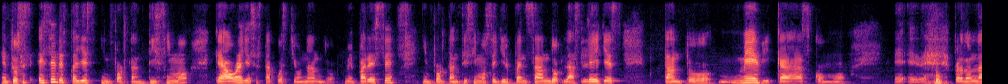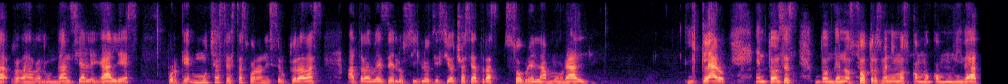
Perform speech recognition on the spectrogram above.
Entonces, ese detalle es importantísimo que ahora ya se está cuestionando. Me parece importantísimo seguir pensando las leyes, tanto médicas como, eh, eh, perdón, la, la redundancia, legales, porque muchas de estas fueron estructuradas a través de los siglos XVIII hacia atrás sobre la moral. Y claro, entonces, donde nosotros venimos como comunidad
